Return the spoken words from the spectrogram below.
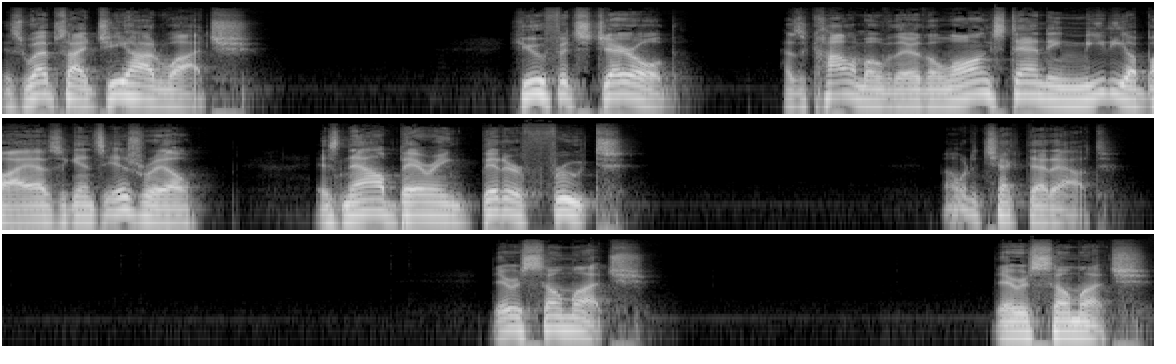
his website, Jihad Watch. Hugh Fitzgerald has a column over there. The long standing media bias against Israel is now bearing bitter fruit. I want to check that out. There is so much. There is so much.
